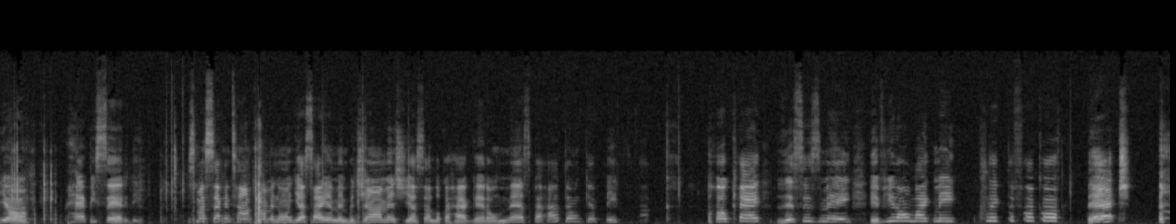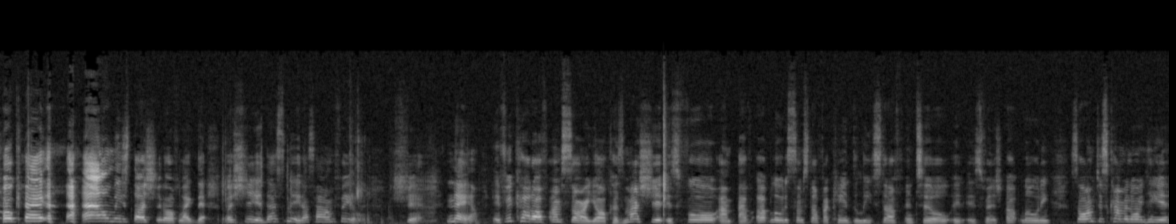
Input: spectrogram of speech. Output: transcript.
Y'all, happy Saturday. It's my second time coming on. Yes, I am in pajamas. Yes, I look a hot ghetto mess, but I don't give a fuck. Okay? This is me. If you don't like me, click the fuck off, bitch. Okay? Start shit off like that. But shit, that's me. That's how I'm feeling. Shit. Now, if it cut off, I'm sorry, y'all, because my shit is full. i have uploaded some stuff. I can't delete stuff until it is finished uploading. So I'm just coming on here,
